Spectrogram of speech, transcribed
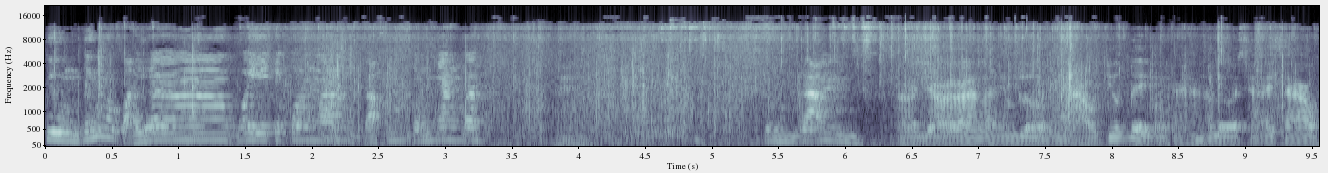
kêu một tiếng nó quậy ờ, quay cho con ờ, gặp con nhân coi. Ừ. Từng lâm. Rồi giờ á là em lựa màu trước đi rồi cái hãng lựa size sau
